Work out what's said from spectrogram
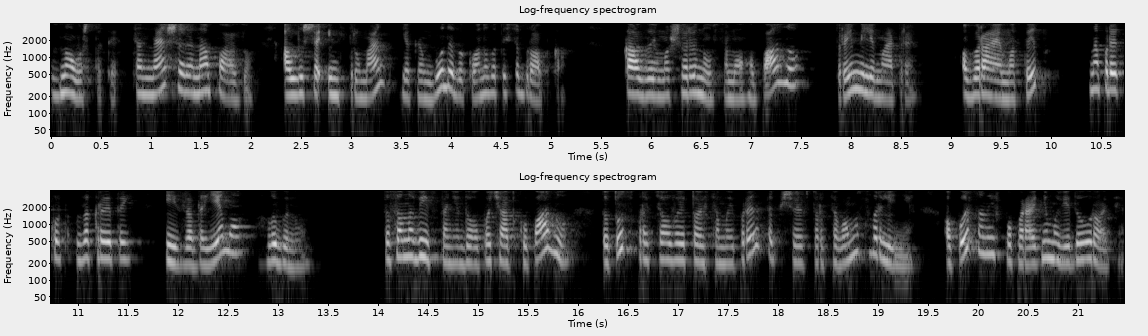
Знову ж таки, це не ширина пазу, а лише інструмент, яким буде виконуватись обробка. Вказуємо ширину самого пазу 3 мм. Обираємо тип, наприклад, закритий, і задаємо глибину. Стосовно відстані до початку пазу, то тут спрацьовує той самий принцип, що і в торцевому сверлінні, описаний в попередньому відеоуроці.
